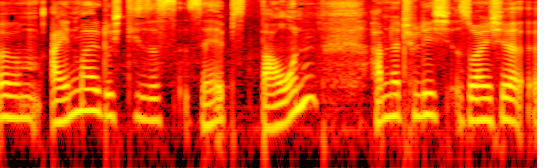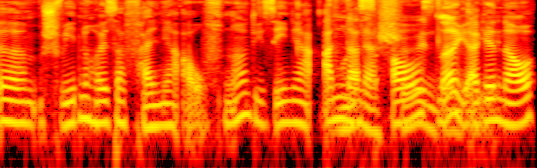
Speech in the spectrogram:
Ähm, einmal durch dieses Selbstbauen haben natürlich solche ähm, Schwedenhäuser fallen ja auf. Ne? Die sehen ja anders aus. Ne? Ja, genau.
